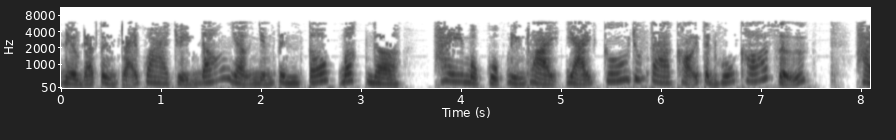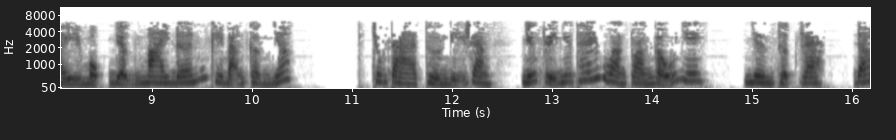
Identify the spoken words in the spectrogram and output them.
đều đã từng trải qua chuyện đón nhận những tin tốt bất ngờ, hay một cuộc điện thoại giải cứu chúng ta khỏi tình huống khó xử, hay một giận mai đến khi bạn cần nhất. Chúng ta thường nghĩ rằng những chuyện như thế hoàn toàn ngẫu nhiên, nhưng thực ra đó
